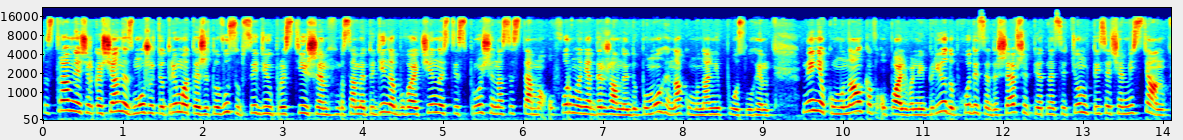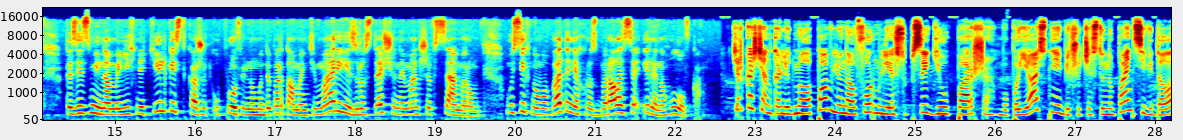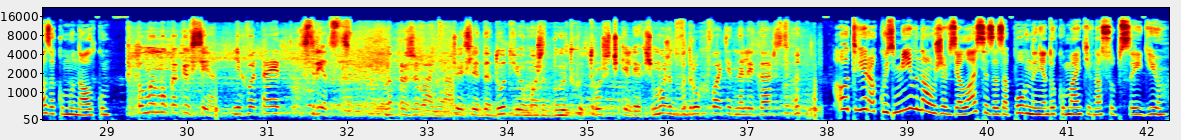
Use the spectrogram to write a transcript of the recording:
З травня черкащани зможуть отримати житлову субсидію простіше, бо саме тоді набуває чинності спрощена система оформлення державної допомоги на комунальні послуги. Нині комуналка в опалювальний період обходиться дешевше 15 тисячам містян. Та зі змінами їхня кількість, кажуть, у профільному департаменті мерії зросте щонайменше в семеро. В усіх нововведеннях розбиралася Ірина Головка. Черкащанка Людмила Павлівна оформлює субсидію вперше, бо пояснює, більшу частину пенсії віддала за комуналку. По-моему, как и все, не хватает средств на проживание. Если дадут ее, может, будет хоть трошечки легче. Может, вдруг хватит на лекарства. А от Віра Кузьмівна вже взялася за заповнення документів на субсидію.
